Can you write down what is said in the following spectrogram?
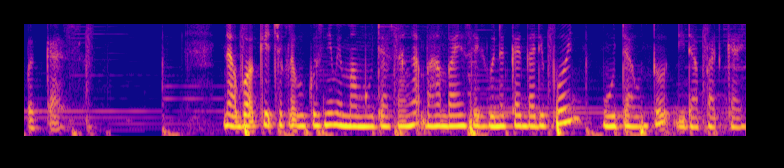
bekas. Nak buat kek coklat kukus ni memang mudah sangat. Bahan-bahan yang saya gunakan tadi pun mudah untuk didapatkan.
